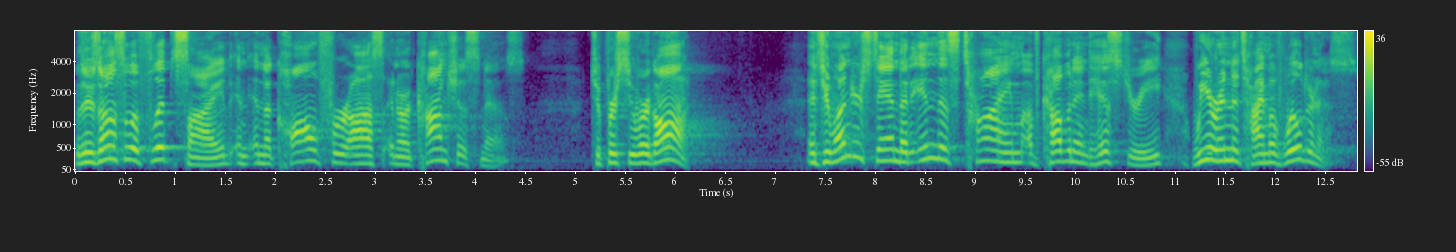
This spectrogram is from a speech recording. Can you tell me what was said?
But there's also a flip side in, in the call for us in our consciousness to pursue our God. And to understand that in this time of covenant history, we are in the time of wilderness.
